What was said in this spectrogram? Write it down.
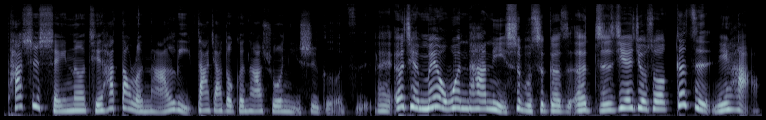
他是谁呢？其实他到了哪里，大家都跟他说你是鸽子。哎，而且没有问他你是不是鸽子，而直接就说鸽子你好。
